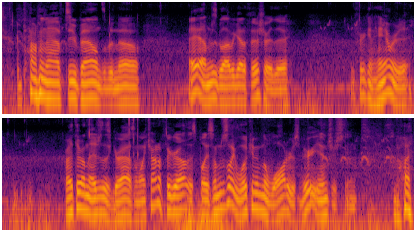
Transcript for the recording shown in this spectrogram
a pound and a half, two pounds, but no. Hey, I'm just glad we got a fish right there. He freaking hammered it. Right there on the edge of this grass. I'm like trying to figure out this place. I'm just like looking in the water. It's very interesting. But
